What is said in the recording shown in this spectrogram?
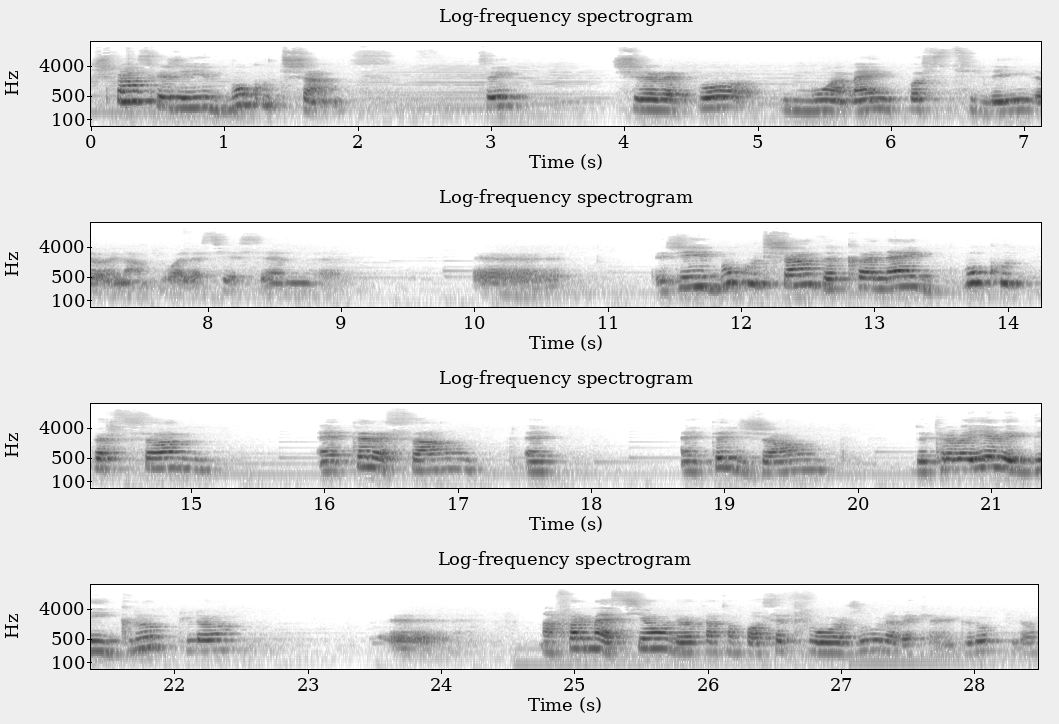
Je pense que j'ai eu beaucoup de chance. Tu sais, je n'aurais pas moi-même postulé un emploi à la CSN. Euh, euh, j'ai eu beaucoup de chance de connaître beaucoup de personnes intéressantes, intelligentes, de travailler avec des groupes là, euh, en formation, là, quand on passait trois jours avec un groupe, là,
